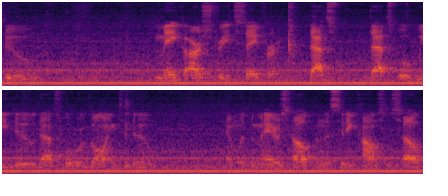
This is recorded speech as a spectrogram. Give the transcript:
to make our streets safer. That's, that's what we do, that's what we're going to do. And with the mayor's help and the city council's help,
